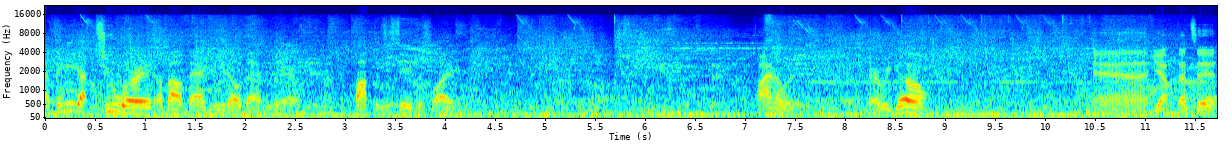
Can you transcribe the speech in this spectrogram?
I think he got too worried about Magneto back there and popped it to save his life. Finally. There we go. And yep, that's it.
